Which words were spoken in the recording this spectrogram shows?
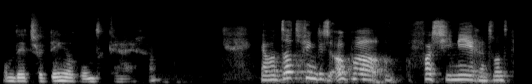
om dit soort dingen rond te krijgen. Ja, want dat vind ik dus ook wel fascinerend. Want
